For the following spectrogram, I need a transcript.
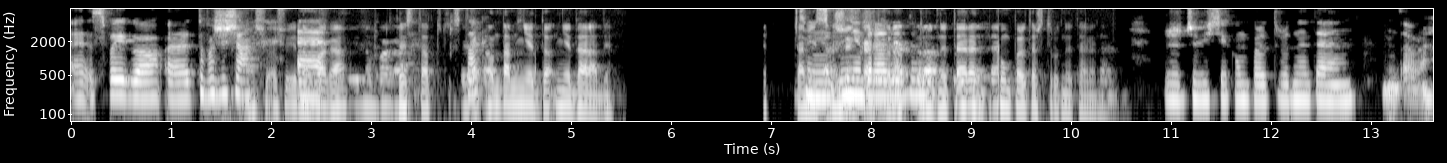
e, swojego e, towarzysza. Asiu, Asiu, jedna E, uwaga. To jest ta, tak? on tam nie, do, nie da rady. Tam jest skrzynka, która to- trudny teren, kumpel też trudny teren. Rzeczywiście kumpel, trudny teren. No dobra.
